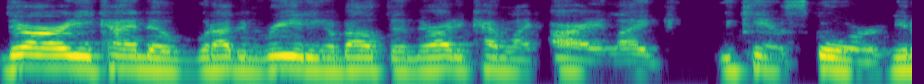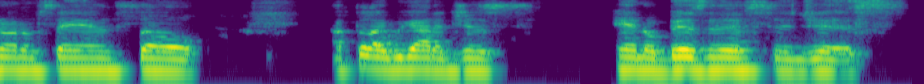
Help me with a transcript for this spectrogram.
they're already kind of what I've been reading about them. They're already kind of like, all right, like we can't score. You know what I'm saying? So I feel like we got to just handle business and just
